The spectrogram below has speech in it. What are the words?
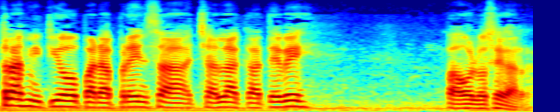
Transmitió para Prensa Chalaca TV Paolo Segarra.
